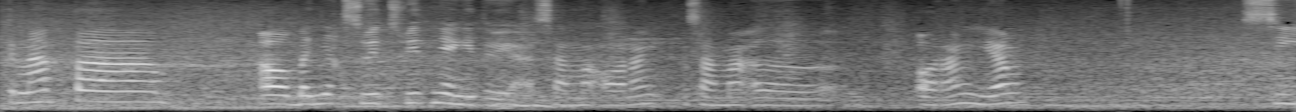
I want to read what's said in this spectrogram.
kenapa oh, banyak sweet sweetnya gitu ya sama orang sama eh, orang yang si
